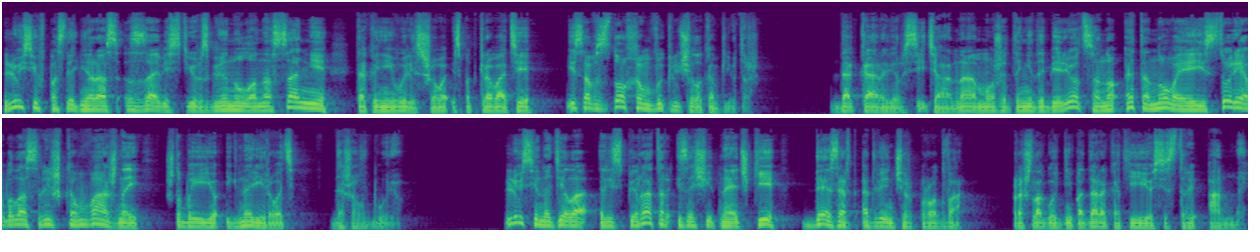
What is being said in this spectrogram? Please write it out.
Люси в последний раз с завистью взглянула на Санни, так и не вылезшего из-под кровати, и со вздохом выключила компьютер. До Карвер-Сити она, может, и не доберется, но эта новая история была слишком важной, чтобы ее игнорировать, даже в бурю. Люси надела респиратор и защитные очки Desert Adventure Pro 2. прошлогодний подарок от ее сестры Анны.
